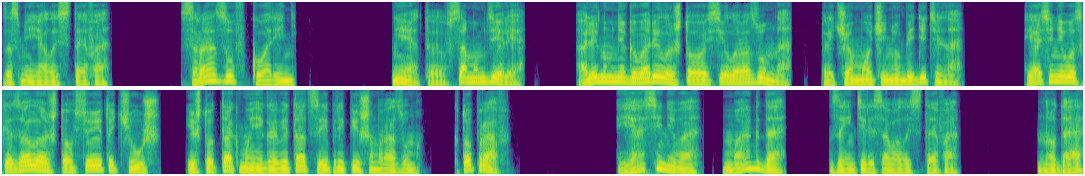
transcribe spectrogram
засмеялась Стефа. Сразу в корень. Нет, в самом деле. Алина мне говорила, что сила разумна, причем очень убедительно. Ясенева сказала, что все это чушь, и что так мы и гравитации припишем разум. Кто прав? Ясенева? Магда? заинтересовалась Стефа. Ну да,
